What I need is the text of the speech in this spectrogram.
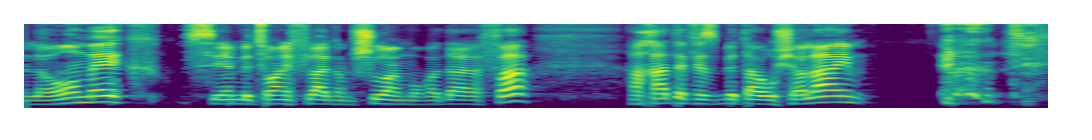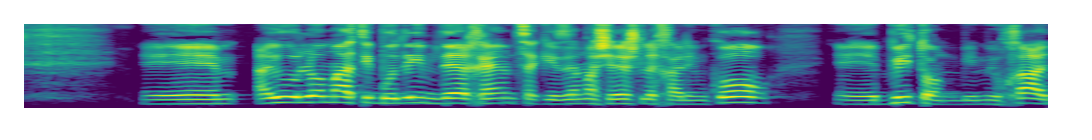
לעומק, סיים בצורה נפלאה גם שועה עם הורדה יפה, 1-0 בית"ר ירושלים. אה, היו לא מעט עיבודים דרך האמצע כי זה מה שיש לך למכור, אה, ביטון במיוחד,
